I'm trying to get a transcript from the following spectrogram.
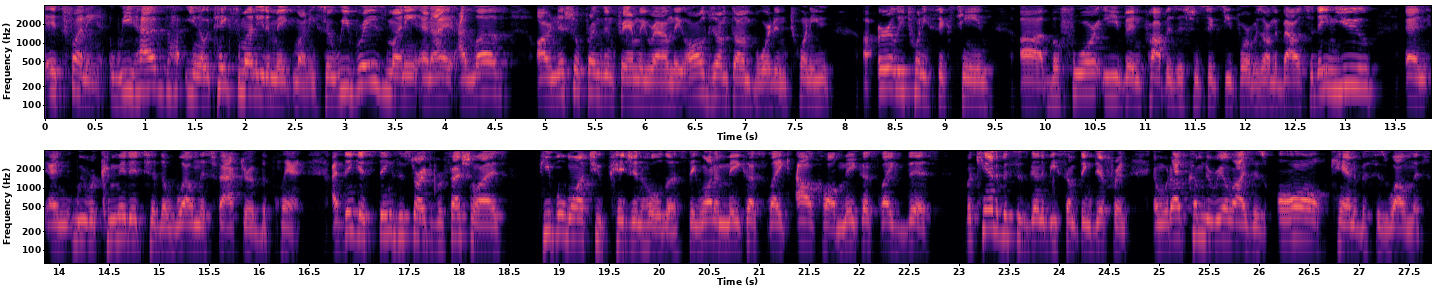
it's funny. We have, you know, it takes money to make money. So we've raised money, and I, I love our initial friends and family round. They all jumped on board in 20, uh, early 2016 uh, before even Proposition 64 was on the ballot. So they knew and and we were committed to the wellness factor of the plant. I think as things have started to professionalize, people want to pigeonhole us. They want to make us like alcohol, make us like this. But cannabis is going to be something different. And what I've come to realize is all cannabis is wellness.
